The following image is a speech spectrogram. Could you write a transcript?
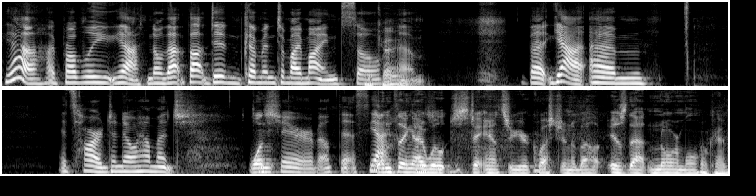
yeah, I probably, yeah, no, that thought did come into my mind. So, Okay. um, but yeah, um, it's hard to know how much One- to share about this. Yeah. One thing I will just to answer your question about is that normal? Okay.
